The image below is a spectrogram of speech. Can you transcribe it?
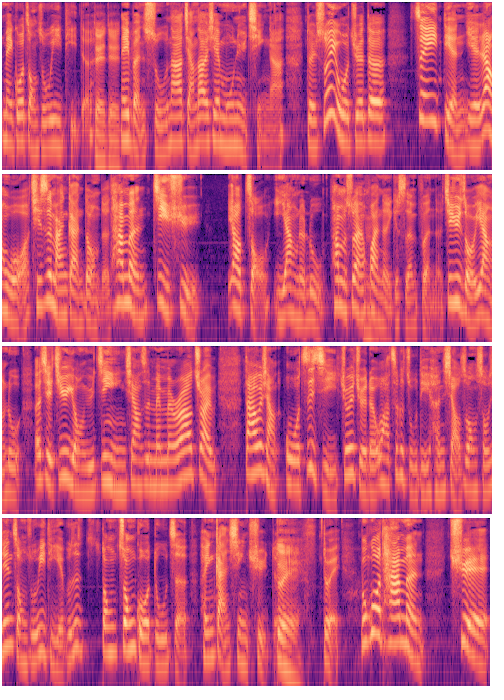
美国种族议题的，对对，那本书，那讲到一些母女情啊，对，所以我觉得这一点也让我其实蛮感动的。他们继续要走一样的路，他们虽然换了一个身份了，继续走一样的路，而且继续勇于经营，像是 Memorial Drive，大家会想，我自己就会觉得哇，这个主题很小众。首先，种族议题也不是东中国读者很感兴趣的，对对。不过他们。却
